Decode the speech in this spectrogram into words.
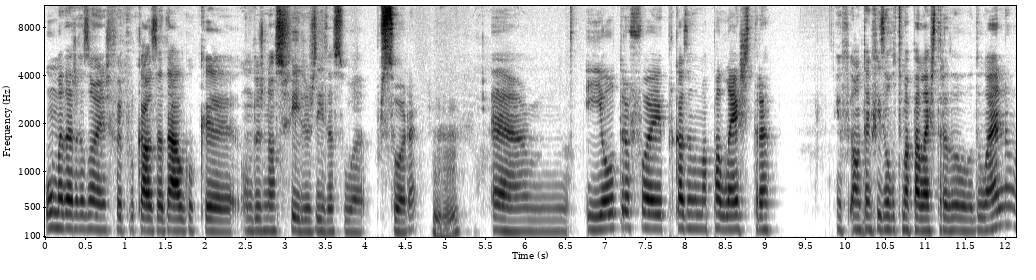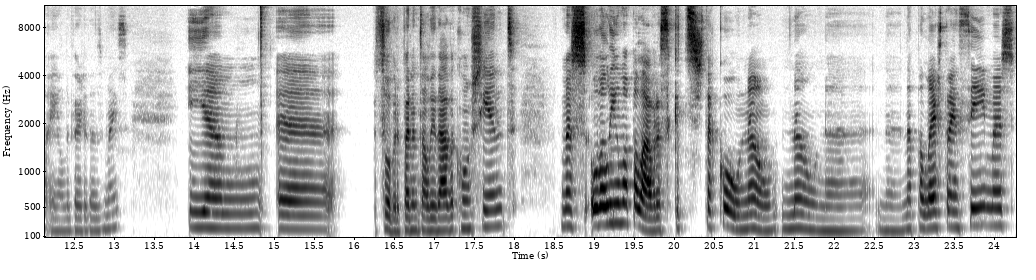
uma das razões foi por causa de algo que um dos nossos filhos diz à sua professora. Uhum. Um, e outra foi por causa de uma palestra. Eu ontem fiz a última palestra do, do ano, em Oliveira das Mães, e um, uh, ah, sobre parentalidade consciente, mas houve ali uma palavra que destacou, não, não na, na, na palestra em si, mas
